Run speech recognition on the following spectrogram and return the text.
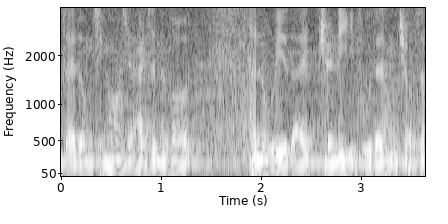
在这种情况下，还是能够很努力的在全力以赴这场球赛。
